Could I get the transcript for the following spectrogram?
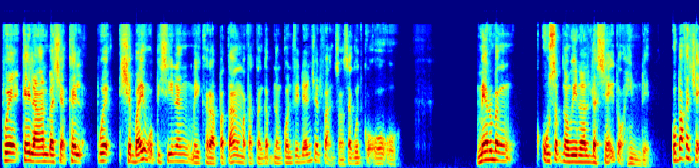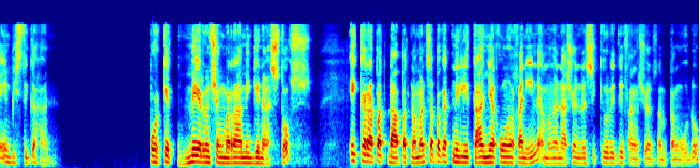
Pwe kailangan ba siya kaila pwe siya ba yung opisinang may karapatang makatanggap ng confidential funds? Ang sagot ko, oo. Meron bang usap na winaldas niya ito? Hindi. O bakit siya imbestigahan? Porket meron siyang maraming ginastos? Eh, karapat-dapat naman sapagkat nilitanya ko nga kanina mga national security functions ng Pangulo.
